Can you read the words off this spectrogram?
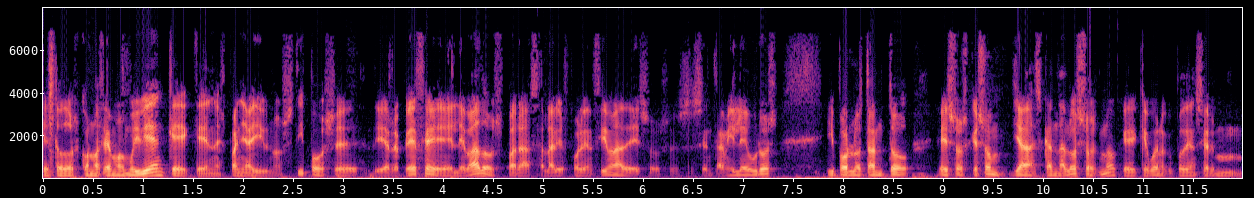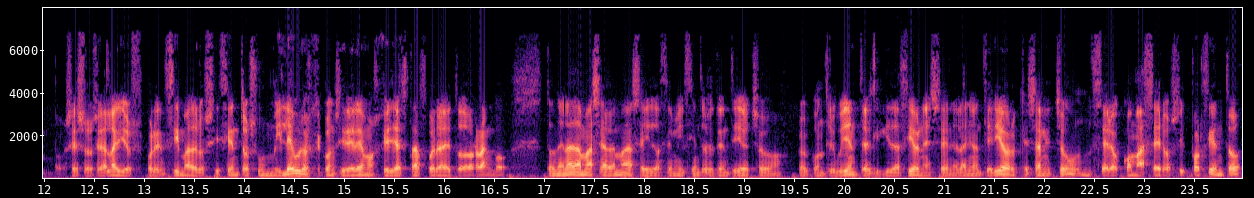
que todos conocemos muy bien, que, en España hay unos tipos eh, de IRPF elevados para salarios por encima de esos 60.000 euros y por lo tanto esos que son ya escandalosos, ¿no? Que, bueno, que pueden ser pues, esos salarios por encima de los 601.000 euros que consideremos que ya está fuera de todo rango, donde nada más además hay 12.178 contribuyentes, liquidaciones en el año anterior que se han hecho un 0,06%,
